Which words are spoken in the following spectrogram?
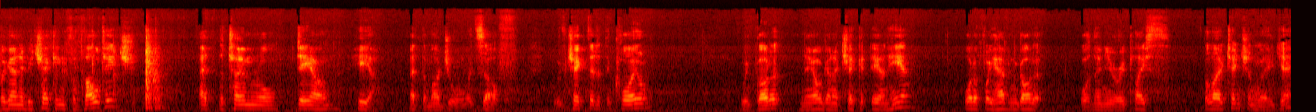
We're going to be checking for voltage at the terminal down here at the module itself. We've checked it at the coil, we've got it, now we're going to check it down here. What if we haven't got it? Well then you replace the low tension lead, yeah?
